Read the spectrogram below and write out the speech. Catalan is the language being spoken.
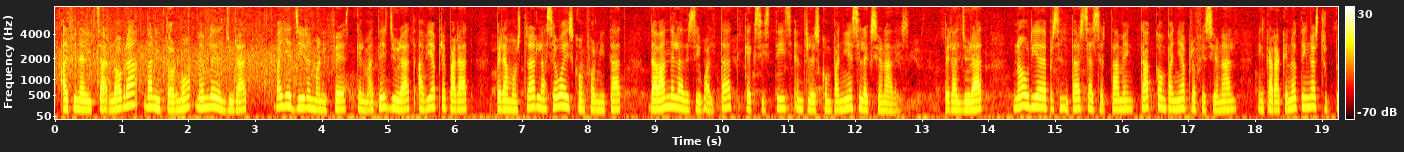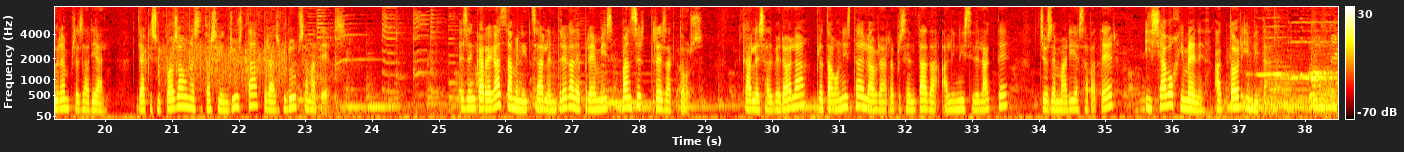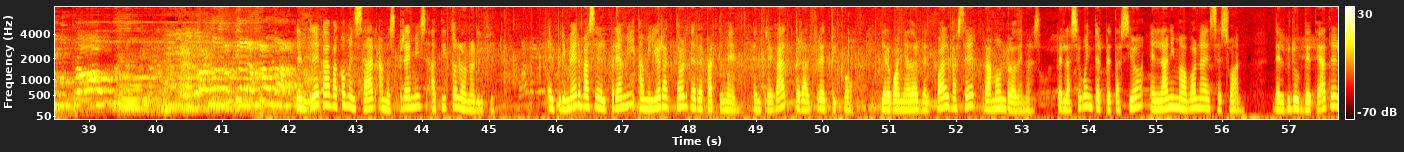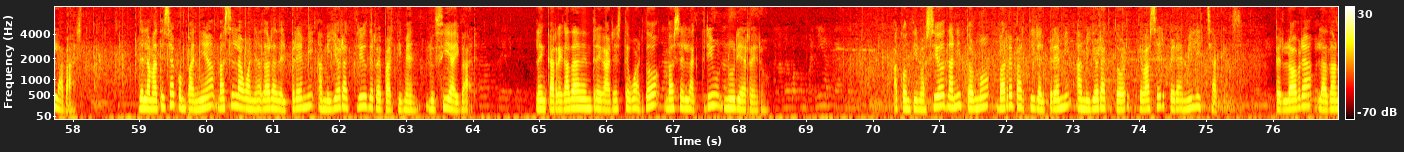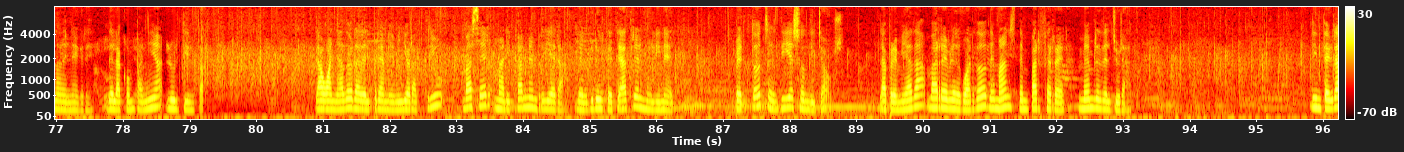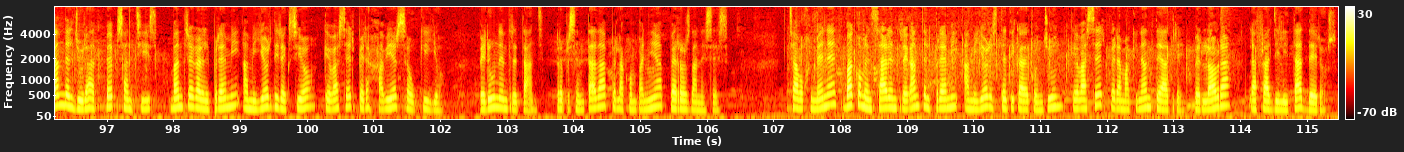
Al finalitzar l'obra, Dani Tormo, membre del jurat, va llegir el manifest que el mateix jurat havia preparat per a mostrar la seva disconformitat davant de la desigualtat que existeix entre les companyies seleccionades. Per al jurat, no hauria de presentar-se al certamen cap companyia professional encara que no tinga estructura empresarial, ja que suposa una situació injusta per als grups amateurs. Els encarregats d'amenitzar l'entrega de premis van ser tres actors, Carles Alberola, protagonista de l'obra representada a l'inici de l'acte, Josep Maria Zapater i Xavo Jiménez, actor invitat. L'entrega va començar amb els premis a títol honorífic. El primer va ser el premi a millor actor de repartiment, entregat per Alfred Picó, i el guanyador del qual va ser Ramon Ródenas, per la seva interpretació en l'ànima bona de Sesuan, del grup de teatre L'Abast. De la mateixa companyia va ser la guanyadora del premi a millor actriu de repartiment, Lucía Ibar. L'encarregada d'entregar este guardó va ser l'actriu Núria Herrero. A continuació, Dani Tormo va repartir el premi a millor actor que va ser per a Emili Chaques, per l'obra La dona de negre, de la companyia L'últim toc. La guanyadora del premi a millor actriu va ser Mari Carmen Riera, del grup de teatre El Molinet, per tots els dies són dijous. La premiada va rebre el guardó de mans d'Empar Ferrer, membre del jurat. L'integrant del jurat, Pep Sanchís, va entregar el premi a millor direcció que va ser per a Javier Sauquillo, per un entretants, representada per la companyia Perros Daneses. Xavo Jiménez va començar entregant el premi a millor estètica de conjunt que va ser per a Maquinant Teatre, per l'obra La fragilitat d'Eros.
